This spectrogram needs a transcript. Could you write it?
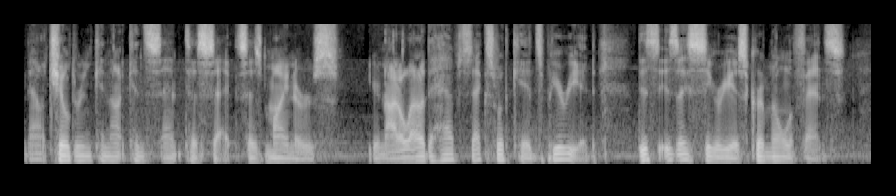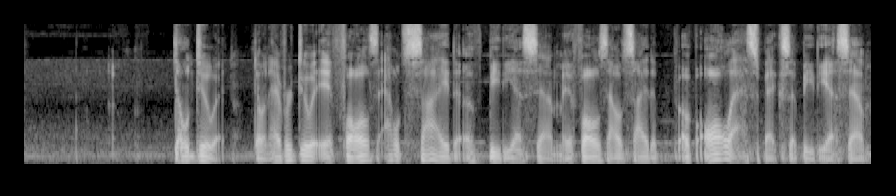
Now, children cannot consent to sex as minors. You're not allowed to have sex with kids, period. This is a serious criminal offense. Don't do it. Don't ever do it. It falls outside of BDSM, it falls outside of, of all aspects of BDSM.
